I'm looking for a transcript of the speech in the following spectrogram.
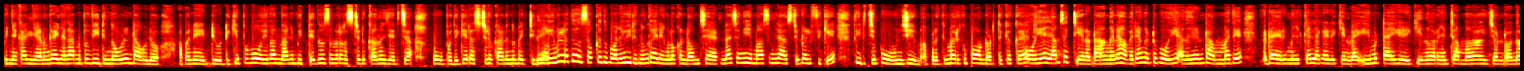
പിന്നെ കല്യാണം കഴിഞ്ഞ കാരണം ഇപ്പോൾ വിരുന്നോൾ ഉണ്ടാവുമല്ലോ. അപ്പോൾ നൈറ്റ് ഡ്യൂട്ടിക്ക് ഇപ്പോൾ പോയി വന്നാലും പിറ്റേ ദിവസം റെസ്റ്റ് എടുക്കാന്ന് വിചാരിച്ചാൽ മൂപ്പതിക്ക് റെസ്റ്റ് എടുക്കാനൊന്നും പറ്റില്ല. ലീവുള്ള ദിവസമൊക്കെ ഇതുപോലെ വിരുന്നും കാര്യങ്ങളൊക്കെ ഉണ്ടാവും. ചേട്ടനാച്ചെങ്കിൽ ഈ മാസം ലാസ്റ്റ് ഗൾഫിക്ക് തിരിച്ച് പോവുകയും ചെയ്യും. അപ്പോഴേക്കും അവർക്ക് പോകേണ്ടടത്തേക്കൊക്കെ പോയി എല്ലാം സെറ്റ് ചെയ്യണം കേട്ടോ അങ്ങനെ അവരങ്ങോട്ട് പോയി. അത് കഴിഞ്ഞിട്ട് അമ്മ ഡയറി മിൽക്ക് അല്ല കഴിക്കണ്ട ഈ മിഠായി കഴിക്കുന്നു പറഞ്ഞിട്ട് അമ്മ വാങ്ങിച്ചോണ്ടോന്ന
